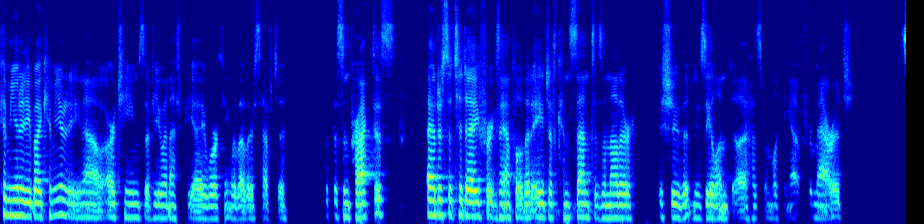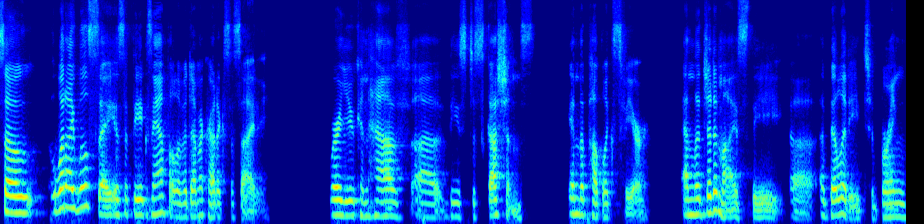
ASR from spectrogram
community by community now, our teams of UNFPA working with others have to put this in practice. I understood today, for example, that age of consent is another issue that New Zealand uh, has been looking at for marriage. So, what I will say is that the example of a democratic society where you can have uh, these discussions in the public sphere and legitimize the uh, ability to bring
